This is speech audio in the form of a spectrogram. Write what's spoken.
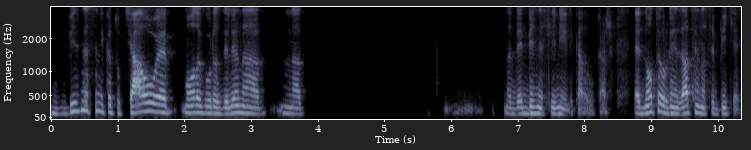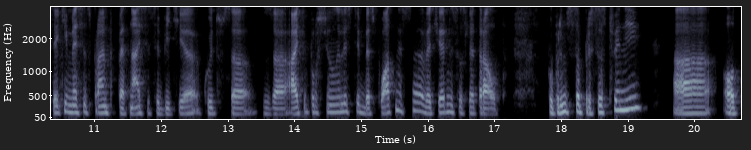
Бизнесът ни като цяло е, мога да го разделя на, на на две бизнес линии, или как да го кажа. Едното е организация на събития. Всеки месец правим по 15 събития, които са за IT професионалисти, безплатни са, вечерни са след работа. По принцип са присъствени, а, от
